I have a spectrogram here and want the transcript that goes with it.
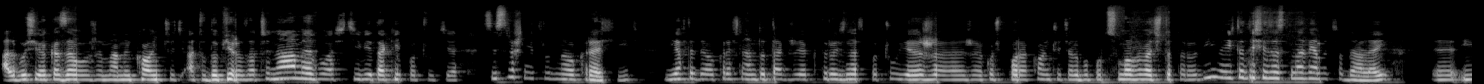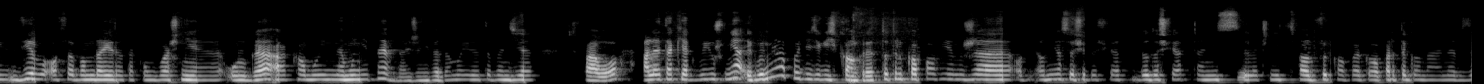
Albo się okazało, że mamy kończyć, a tu dopiero zaczynamy właściwie takie poczucie. To jest strasznie trudno określić. Ja wtedy określam to tak, że jak któryś z nas poczuje, że, że jakoś pora kończyć albo podsumowywać, to to robimy i wtedy się zastanawiamy, co dalej. Y, I wielu osobom daje to taką właśnie ulgę, a komu innemu niepewność, że nie wiadomo, ile to będzie trwało, ale tak jakby już mia, jakby miała powiedzieć jakiś konkret, to tylko powiem, że odniosę się do, do doświadczeń z lecznictwa odwykowego opartego na NFZ,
